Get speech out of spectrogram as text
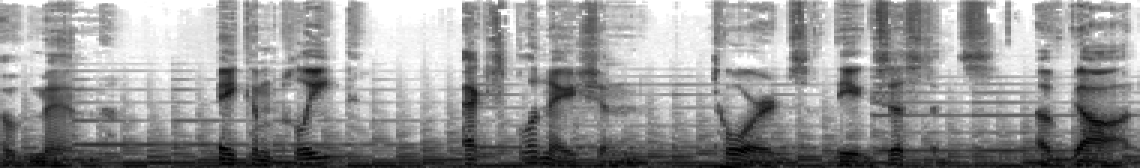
of men. A complete explanation towards the existence of God.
